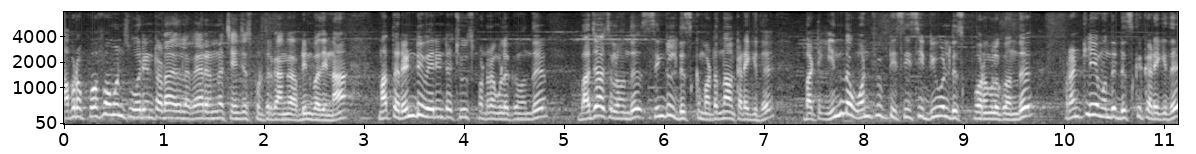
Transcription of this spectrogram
அப்புறம் பெர்ஃபார்மன்ஸ் ஓரியன்டாக இதில் வேறு என்ன சேஞ்சஸ் கொடுத்துருக்காங்க அப்படின்னு பார்த்தீங்கன்னா மற்ற ரெண்டு வேரியண்ட்டை சூஸ் பண்ணுறவங்களுக்கு வந்து பஜாஜில் வந்து சிங்கிள் டிஸ்க் மட்டும்தான் கிடைக்குது. பட் இந்த one fifty CC dual disc போகிறவங்களுக்கு வந்து ஃப்ரண்ட்லேயும் வந்து டிஸ்க் கிடைக்குது.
